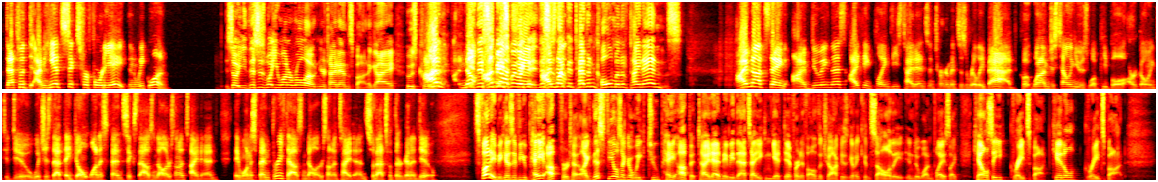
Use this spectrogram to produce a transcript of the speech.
That's what I mean. He had six for forty-eight in week one. So you, this is what you want to roll out in your tight end spot. A guy whose career. I'm- no, this is I'm not basically like the, this I'm is like the Tevin Coleman of tight ends. I'm not saying I'm doing this. I think playing these tight ends in tournaments is really bad. But what I'm just telling you is what people are going to do, which is that they don't want to spend six thousand dollars on a tight end. They want to spend three thousand dollars on a tight end. So that's what they're going to do. It's funny because if you pay up for tight, like this feels like a week to pay up at tight end. Maybe that's how you can get different if all the chalk is going to consolidate into one place. Like Kelce, great spot. Kittle, great spot.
